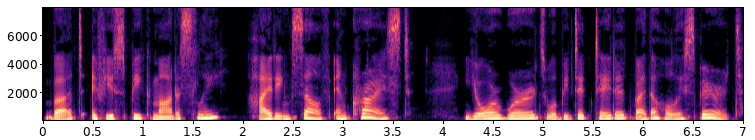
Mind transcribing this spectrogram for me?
but if you speak modestly, hiding self in Christ, your words will be dictated by the Holy Spirit,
